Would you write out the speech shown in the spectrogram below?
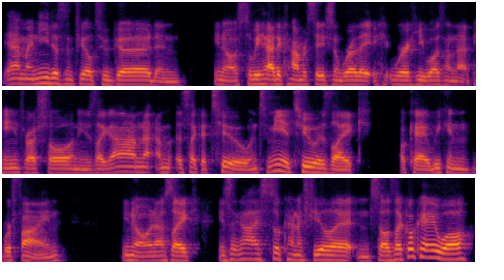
yeah, my knee doesn't feel too good, and you know, so we had a conversation where they where he was on that pain threshold, and he's like, oh, I'm not, I'm, it's like a two, and to me a two is like, okay, we can, we're fine, you know, and I was like, he's like, oh, I still kind of feel it, and so I was like, okay, well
